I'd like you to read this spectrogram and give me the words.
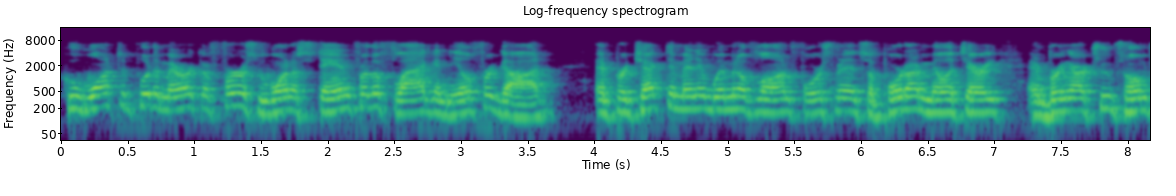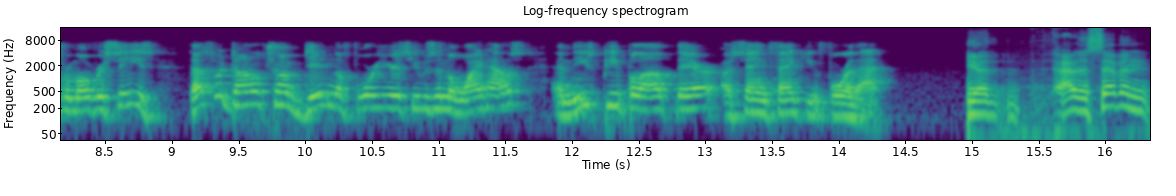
who want to put America first, who want to stand for the flag and kneel for God and protect the men and women of law enforcement and support our military and bring our troops home from overseas. That's what Donald Trump did in the four years he was in the White House. And these people out there are saying thank you for that. You know, out of the seven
